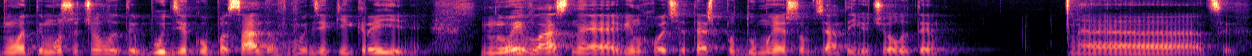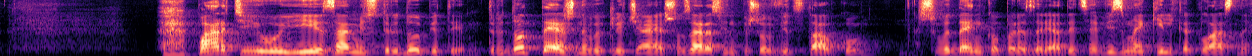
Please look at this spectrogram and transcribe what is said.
от, ти можеш очолити будь-яку посаду в будь-якій країні. Ну і власне він хоче теж подумає, щоб взяти й очолити е, цих партію і замість Трюдо піти. Трюдо теж не виключає, що зараз він пішов в відставку, швиденько перезарядиться, візьме кілька класних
